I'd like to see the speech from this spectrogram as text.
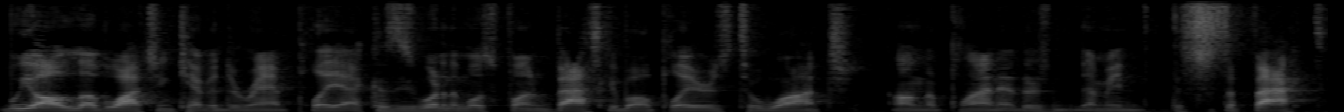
we all love watching Kevin Durant play at because he's one of the most fun basketball players to watch on the planet. There's, I mean, it's just a fact.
